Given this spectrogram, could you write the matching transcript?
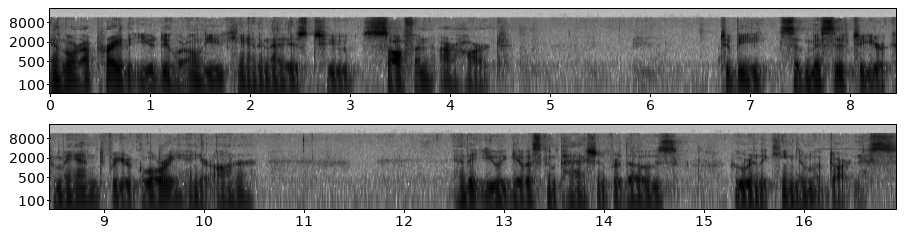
And Lord, I pray that you do what only you can, and that is to soften our heart to be submissive to your command for your glory and your honor, and that you would give us compassion for those who are in the kingdom of darkness.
